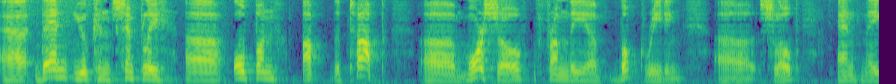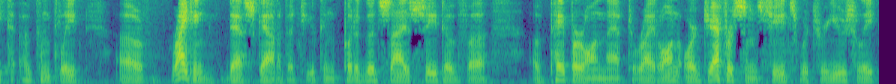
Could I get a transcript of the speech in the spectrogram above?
Uh, then you can simply uh, open up the top uh, more so from the uh, book reading slope and make a complete uh, writing desk out of it. You can put a good sized sheet of, uh, of paper on that to write on, or Jefferson sheets, which were usually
